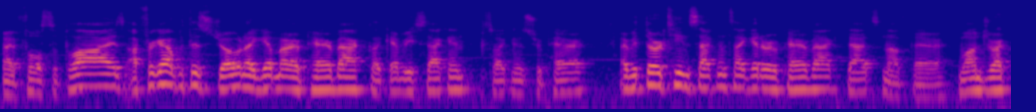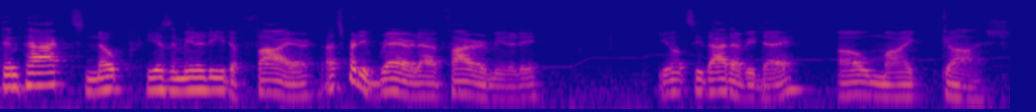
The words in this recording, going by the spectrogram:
Right, full supplies. I forgot with this drone, I get my repair back like every second, so I can just repair. Every 13 seconds I get a repair back? That's not fair. Come on, direct impact? Nope. He has immunity to fire. That's pretty rare to have fire immunity. You don't see that every day. Oh my gosh.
